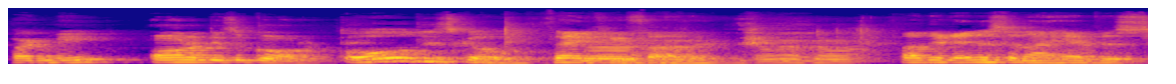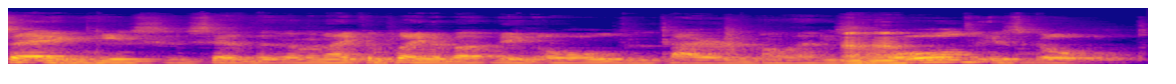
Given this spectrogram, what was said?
Pardon me? Old is a gold. Old is gold. Thank you, Father. Uh-huh. Father Dennis and I have this saying. He's, he said that when I complain about being old and tired and all that, he said, old is gold,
